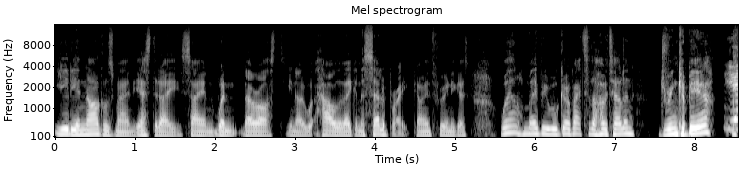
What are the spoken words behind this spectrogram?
Julian Nagelsmann yesterday saying when they were asked, you know, how are they going to celebrate going through, and he goes, "Well, maybe we'll go back to the hotel and drink a beer." Yeah,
